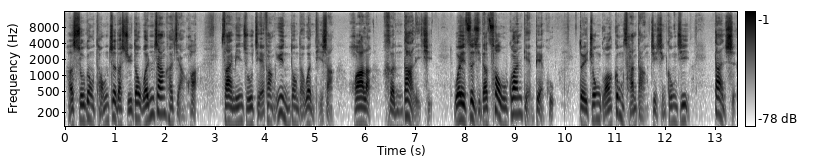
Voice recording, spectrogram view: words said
和苏共同志的许多文章和讲话，在民族解放运动的问题上花了很大力气，为自己的错误观点辩护，对中国共产党进行攻击。但是，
